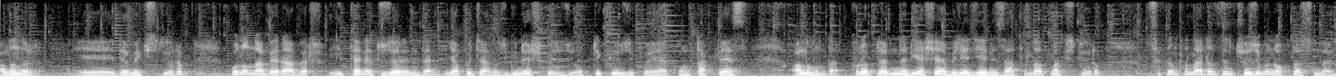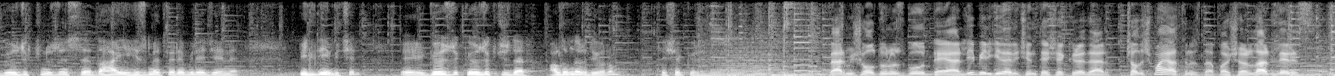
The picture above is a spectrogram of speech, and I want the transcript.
alınır e, demek istiyorum. Bununla beraber internet üzerinden yapacağınız güneş gözlüğü, optik gözlük veya kontak lens alımında problemler yaşayabileceğinizi hatırlatmak istiyorum. Sıkıntılarınızın çözümü noktasında gözlükçünüzün size daha iyi hizmet verebileceğini bildiğim için e, gözlük gözlükçüler alınır diyorum. Teşekkür ediyorum. Vermiş olduğunuz bu değerli bilgiler için teşekkür eder. Çalışma hayatınızda başarılar dileriz.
